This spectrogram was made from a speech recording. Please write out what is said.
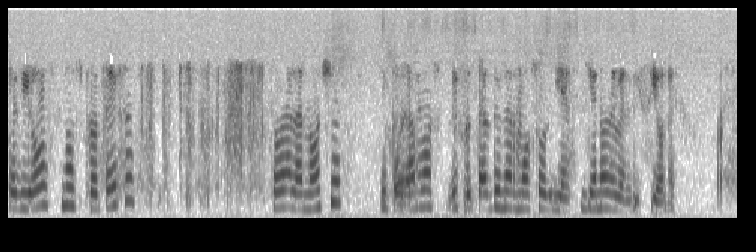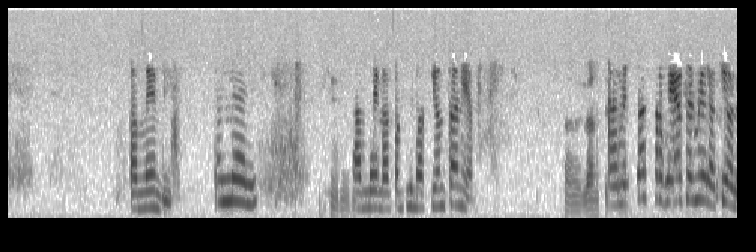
Que Dios nos proteja toda la noche y podamos disfrutar de un hermoso día lleno de bendiciones. Amén. di. amén. Amén. A continuación, Tania. Adelante. Amén, pastor, voy a hacer mi oración.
